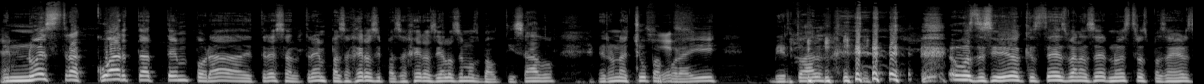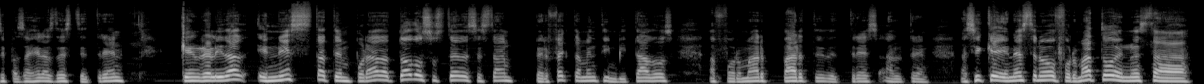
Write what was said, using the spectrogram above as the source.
en nuestra cuarta temporada de Tres al Tren, pasajeros y pasajeras ya los hemos bautizado. Era una chupa por ahí virtual. hemos decidido que ustedes van a ser nuestros pasajeros y pasajeras de este tren que en realidad en esta temporada todos ustedes están perfectamente invitados a formar parte de Tres al Tren. Así que en este nuevo formato, en nuestra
